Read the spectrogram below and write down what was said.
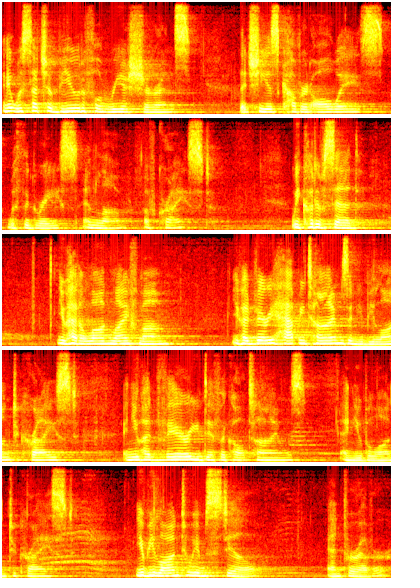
And it was such a beautiful reassurance that she is covered always with the grace and love of Christ. We could have said, You had a long life, Mom. You had very happy times and you belonged to Christ. And you had very difficult times and you belonged to Christ. You belong to Him still and forever.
